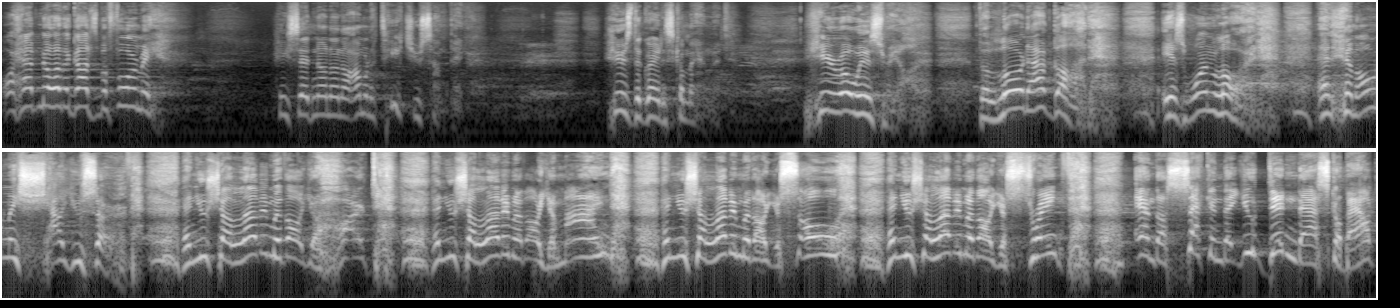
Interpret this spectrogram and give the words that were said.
Or have no other gods before me. He said, No, no, no, I'm going to teach you something. Here's the greatest commandment Hear, O Israel, the Lord our God is one Lord, and him only shall you serve. And you shall love him with all your heart, and you shall love him with all your mind, and you shall love him with all your soul, and you shall love him with all your strength. And the second that you didn't ask about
